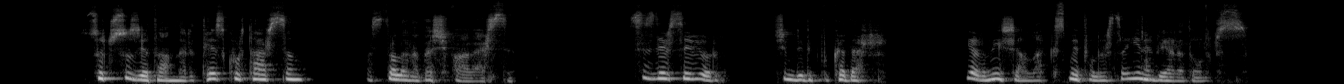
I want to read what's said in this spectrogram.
Suçsuz yatanları tez kurtarsın, hastalara da şifa versin. Sizleri seviyorum. Şimdilik bu kadar. Yarın inşallah kısmet olursa yine bir arada oluruz.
